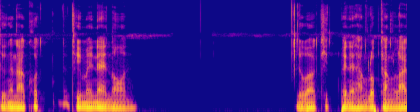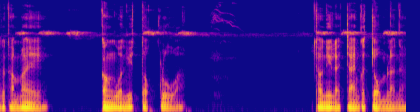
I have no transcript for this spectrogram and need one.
ถึงอนาคตที่ไม่แน่นอน หรือว่าคิดไปในทางลบทางร้ายก็ทำให้กังวลวิตกกลัว เท่านี้แหละใจมันก็จมแล้วนะ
